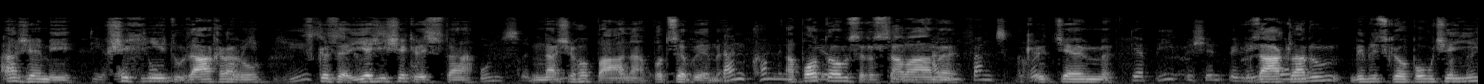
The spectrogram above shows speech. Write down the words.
a že my všichni tu záchranu skrze Ježíše Krista, našeho pána, potřebujeme. A potom se dostáváme k těm základům biblického poučení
